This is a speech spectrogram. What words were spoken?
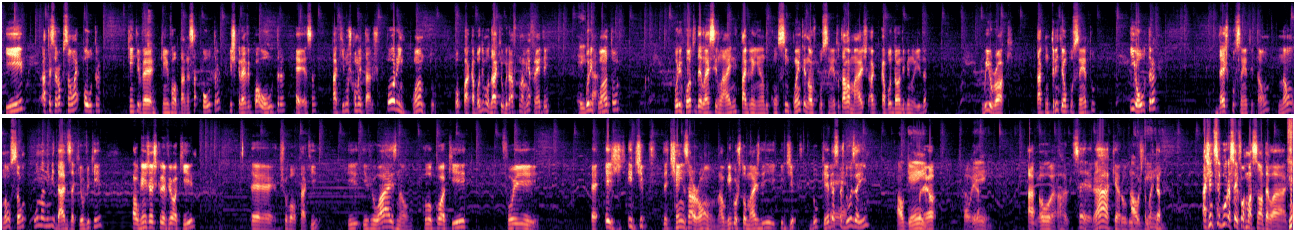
E a terceira opção é outra. Quem tiver, quem votar nessa outra, escreve qual outra é essa aqui nos comentários. Por enquanto, opa, acabou de mudar aqui o gráfico na minha frente, hein? Eita. Por enquanto, por enquanto The Last Line tá ganhando com 59%, tava mais, acabou de dar uma diminuída. We Rock tá com 31% e outra 10%. Então, não não são unanimidades aqui. Eu vi que alguém já escreveu aqui é, deixa eu voltar aqui. Evil Eyes, não. Colocou aqui foi é, Egypt, The Chains Are On. Alguém gostou mais de Egypt do que dessas é. duas aí? Alguém. Olha, Alguém. Ah, oh, ah, será que Haroldo gosta mais dela? A gente segura essa informação até lá. Que?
